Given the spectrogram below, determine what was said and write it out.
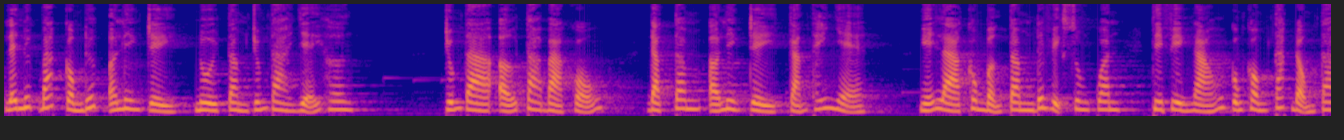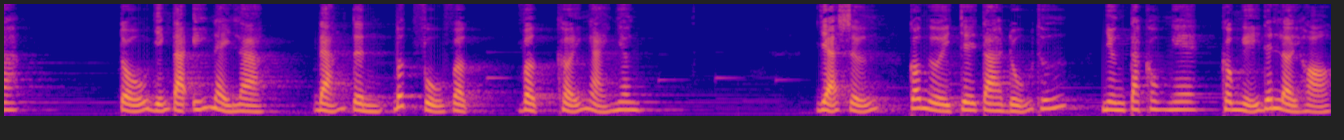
lấy nước bát công đức ở liên trì nuôi tâm chúng ta dễ hơn. Chúng ta ở ta bà khổ, đặt tâm ở liên trì cảm thấy nhẹ, nghĩa là không bận tâm đến việc xung quanh thì phiền não cũng không tác động ta. Tổ diễn tả ý này là đảng tình bất phụ vật, vật khởi ngại nhân. Giả sử có người chê ta đủ thứ, nhưng ta không nghe, không nghĩ đến lời họ.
